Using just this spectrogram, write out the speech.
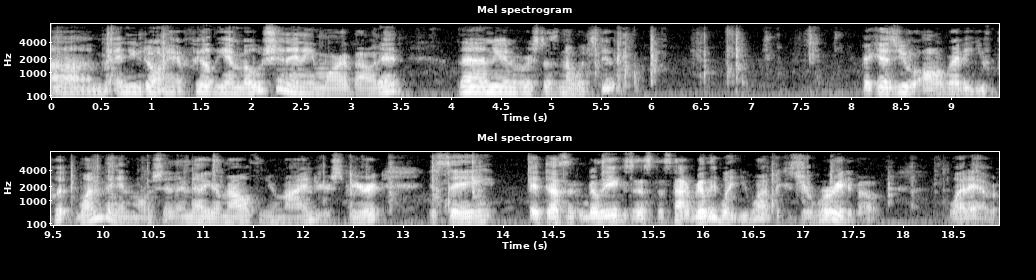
Um, and you don't have, feel the emotion anymore about it, then the universe doesn't know what to do. Because you've already, you've put one thing in motion and now your mouth and your mind or your spirit is saying it doesn't really exist. That's not really what you want because you're worried about whatever.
